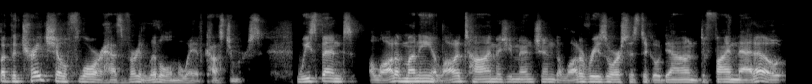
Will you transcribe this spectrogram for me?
but the trade show floor has very little in the way of customers. We spent a lot of money, a lot of time, as you mentioned, a lot of resources to go down to find that out.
